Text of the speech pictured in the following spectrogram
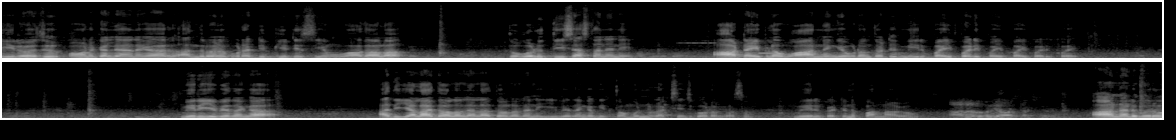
ఈరోజు పవన్ కళ్యాణ్ గారు అందులోనూ కూడా డిప్యూటీ సీఎం హోదాలో తోలు తీసేస్తానని ఆ టైప్లో వార్నింగ్ ఇవ్వడంతో మీరు భయపడిపోయి భయపడిపోయి మీరు ఈ విధంగా అది ఎలా తోలాలి ఎలా తోలాలని ఈ విధంగా మీ తమ్ముడిని రక్షించుకోవడం కోసం మీరు పెట్టిన పన్నాగం. ఆ నలుగురు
